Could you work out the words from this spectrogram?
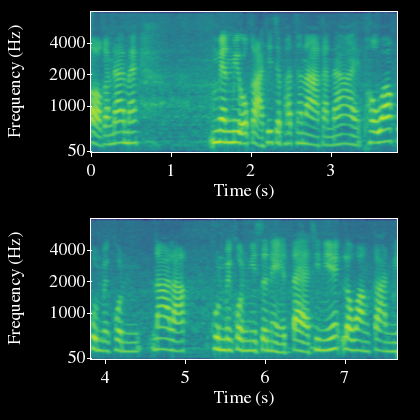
ต่อกันได้ไหมมันมีโอกาสที่จะพัฒนากันได้ เพราะว่าคุณเป็นคนน่ารัก คุณเป็นคนมีเสน่ห์แต่ทีนี้ระวังการมี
